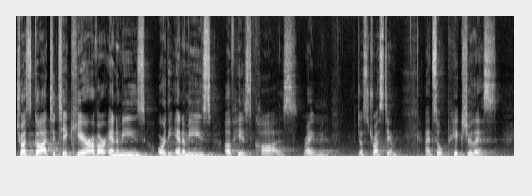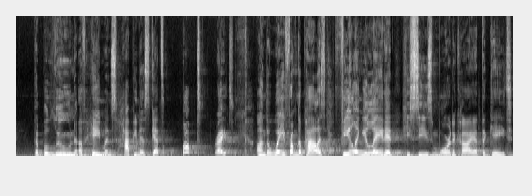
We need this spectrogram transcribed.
trust God to take care of our enemies or the enemies of his cause, right? Just trust him. And so picture this. The balloon of Haman's happiness gets popped, right? On the way from the palace, feeling elated, he sees Mordecai at the gate.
